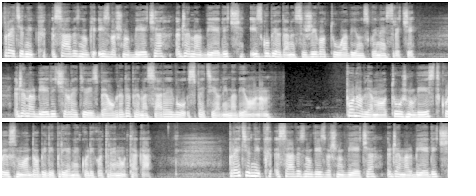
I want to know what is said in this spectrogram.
Predsjednik Saveznog izvršnog vijeća Džemal Bijedić izgubio danas život u avionskoj nesreći. Džemal Bijedić letio iz Beograda prema Sarajevu specijalnim avionom. Ponavljamo tužnu vijest koju smo dobili prije nekoliko trenutaka. Predsjednik Saveznog izvršnog vijeća Džemal Bijedić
